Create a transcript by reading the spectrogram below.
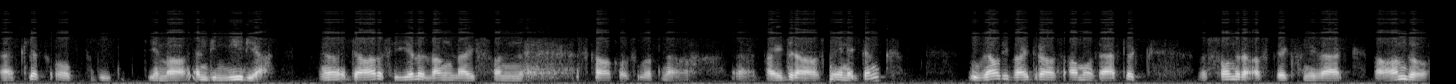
uh, klik op die tema in die media. Nou daar is 'n hele lang lys van skakels ook na uh, bydraes en ek dink hoewel die bydraes almal werklik 'n besondere aspek van die werk behandel,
